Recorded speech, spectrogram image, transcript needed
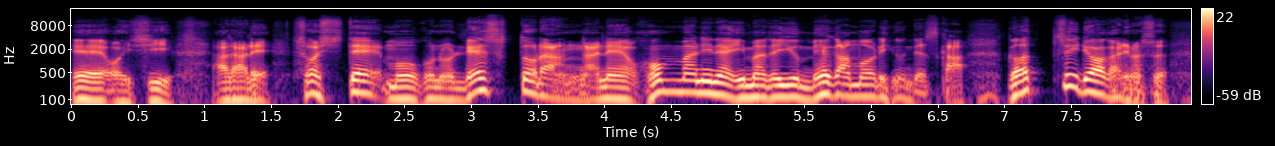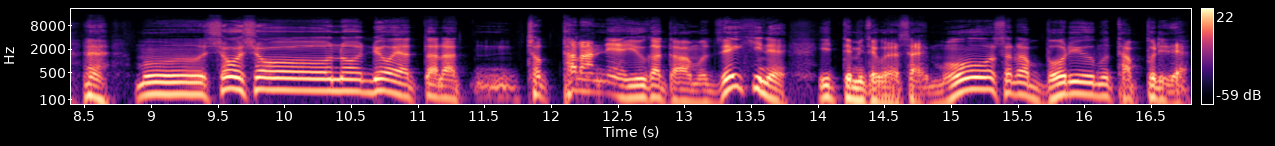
えー、美味しいあられ。そしてもうこのレストランがねほんまにね今で言うメガ盛り言うんですか。がっつり量があります、えもう少々の量やったらちょっと足らんねえいう方はもうぜひね行ってみてください。もうそれはボリュームたっぷりで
